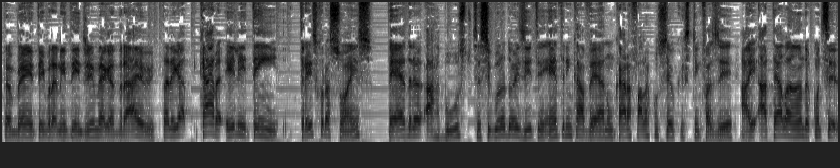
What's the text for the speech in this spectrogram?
também tem pra Nintendinho Mega Drive, tá ligado? Cara, ele tem três corações, pedra, arbusto, você segura dois itens, entra em caverna, um cara fala com você o que você tem que fazer, aí a tela anda, quando você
